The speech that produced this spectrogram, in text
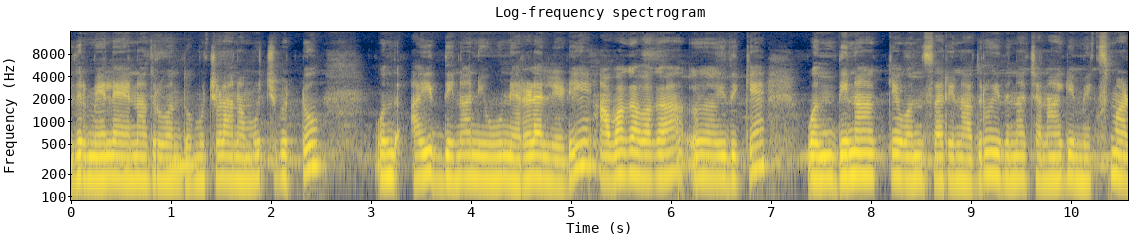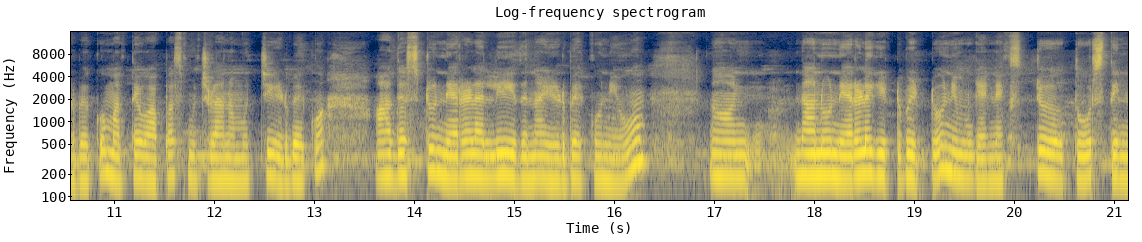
ಇದ್ರ ಮೇಲೆ ಏನಾದರೂ ಒಂದು ಮುಚ್ಚಳನ ಮುಚ್ಚಿಬಿಟ್ಟು ಒಂದು ಐದು ದಿನ ನೀವು ನೆರಳಲ್ಲಿಡಿ. ಅವಾಗವಾಗ ಇದಕ್ಕೆ ಒಂದು ದಿನಕ್ಕೆ ಒಂದು ಸರಿನಾದರೂ ಇದನ್ನು ಚೆನ್ನಾಗಿ ಮಿಕ್ಸ್ ಮಾಡಬೇಕು, ಮತ್ತು ವಾಪಸ್ ಮುಚ್ಚಳನ ಮುಚ್ಚಿ ಇಡಬೇಕು. ಆದಷ್ಟು ನೆರಳಲ್ಲಿ ಇದನ್ನು ಇಡಬೇಕು ನೀವು. ನಾನು ನೆರಳಿಗೆ ಇಟ್ಬಿಟ್ಟು ನಿಮಗೆ ನೆಕ್ಸ್ಟ್ ತೋರಿಸ್ತೀನಿ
